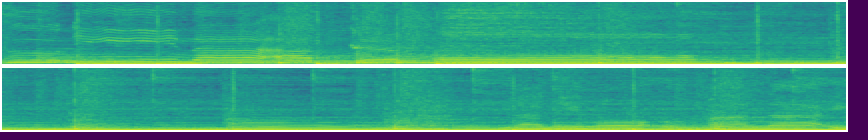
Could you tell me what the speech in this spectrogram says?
つになっても。生まない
